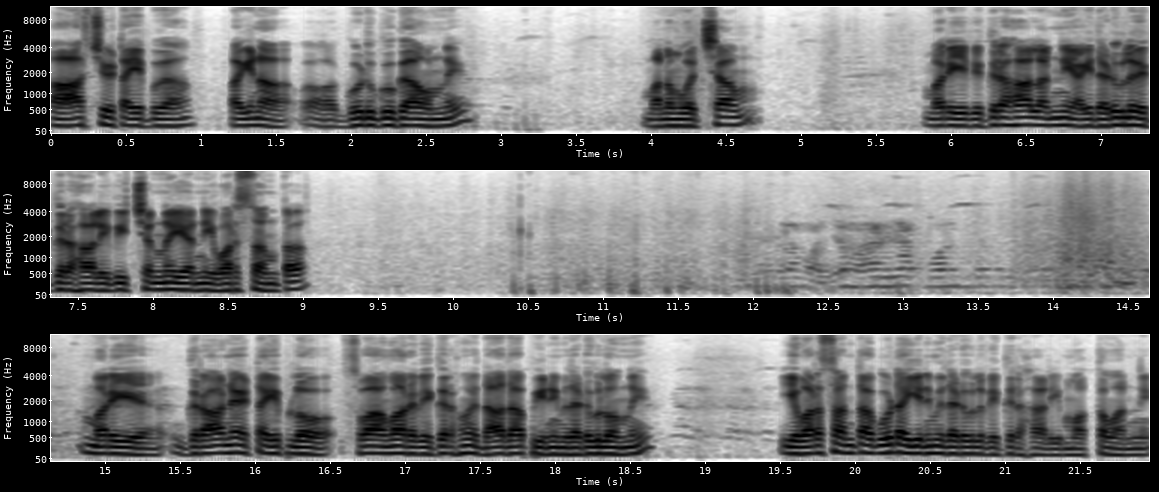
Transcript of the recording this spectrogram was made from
ఆర్చ్ టైప్గా పైన గొడుగుగా ఉంది. మనం వచ్చాం. మరి ఈ విగ్రహాలన్నీ ఐదు అడుగుల విగ్రహాలు. ఇవి చిన్నవి అన్ని వరుస అంతా. మరి గ్రానైట్ టైప్లో స్వామివారి విగ్రహం దాదాపు ఎనిమిది అడుగులు ఉంది. ఈ వరుస అంతా కూడా ఎనిమిది అడుగుల విగ్రహాలు ఈ మొత్తం అన్నీ.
